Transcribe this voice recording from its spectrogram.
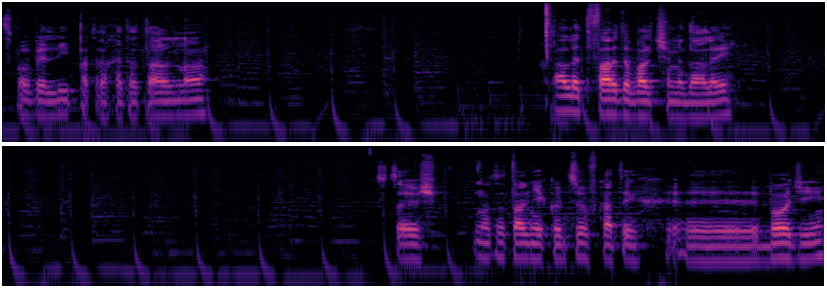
Więc mówię, lipa trochę totalna. Ale twardo walczymy dalej. Tutaj już no totalnie końcówka tych yy, bodzi.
